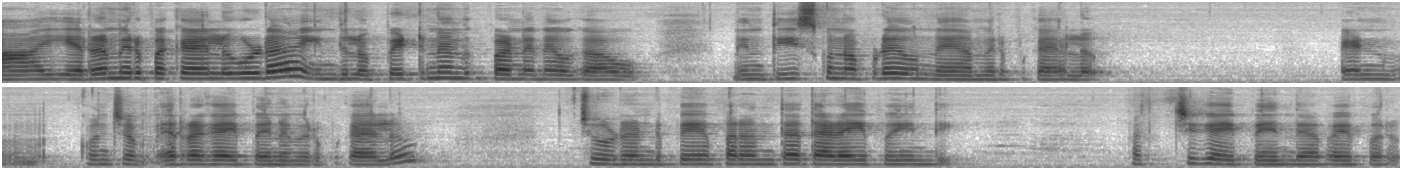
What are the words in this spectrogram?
ఆ ఎర్ర మిరపకాయలు కూడా ఇందులో పెట్టినందుకు పండినవి కావు. నేను తీసుకున్నప్పుడే ఉన్నాయి ఆ మిరపకాయలు. అండ్ కొంచెం ఎర్రగా అయిపోయిన మిరపకాయలు. చూడండి పేపర్ అంతా తడైపోయింది. పచ్చిగా అయిపోయింది ఆ పేపరు.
